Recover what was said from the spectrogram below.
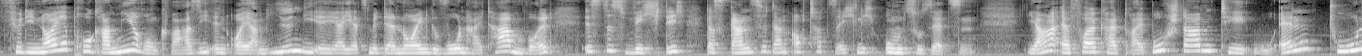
für die neue Programmierung quasi in eurem Hirn, die ihr ja jetzt mit der neuen Gewohnheit haben wollt, ist es wichtig, das Ganze dann auch tatsächlich umzusetzen. Ja, Erfolg hat drei Buchstaben, T-U-N, tun.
